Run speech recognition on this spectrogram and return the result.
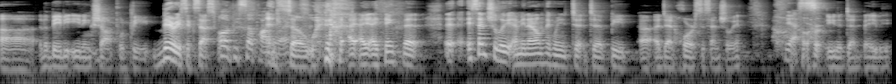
uh, the baby eating shop would be very successful. Oh, it'd be so popular. And so I, I- think that essentially, I mean, I don't think we need to, to beat a dead horse, essentially, Yes. or eat a dead baby.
